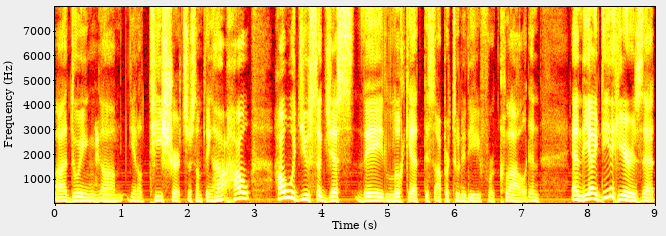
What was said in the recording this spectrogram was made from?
uh, doing um, you know T-shirts or something, how, how how would you suggest they look at this opportunity for cloud? And and the idea here is that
